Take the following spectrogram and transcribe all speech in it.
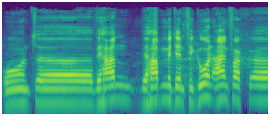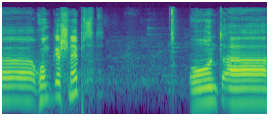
Und äh, wir, haben, wir haben mit den Figuren einfach äh, rumgeschnipst. Und äh, äh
